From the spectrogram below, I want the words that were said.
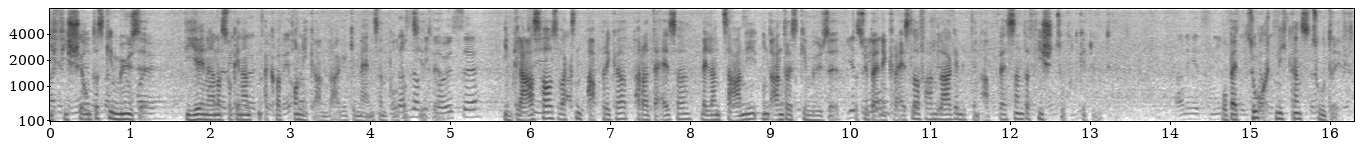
die Fische und das Gemüse, die hier in einer sogenannten Aquaponik-Anlage gemeinsam produziert werden. Im Glashaus wachsen Paprika, Paradeiser, Melanzani und anderes Gemüse, das über eine Kreislaufanlage mit den Abwässern der Fischzucht gedüngt wird wobei Zucht nicht ganz zutrifft.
